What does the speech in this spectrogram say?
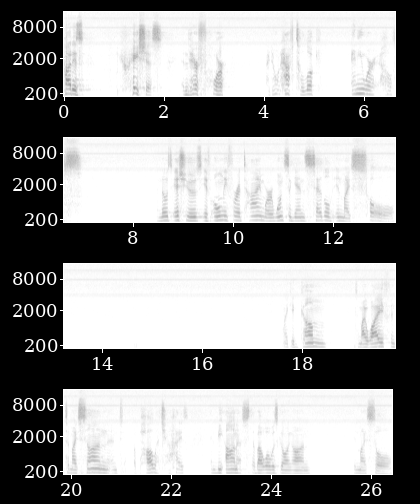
God is gracious. And therefore, I don't have to look anywhere else. And those issues, if only for a time, were once again settled in my soul. I could come to my wife and to my son and apologize and be honest about what was going on in my soul.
